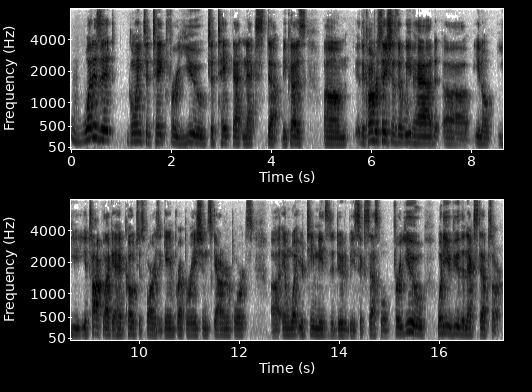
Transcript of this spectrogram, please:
what is it going to take for you to take that next step? Because um, the conversations that we've had, uh, you know, you, you talk like a head coach as far as the game preparation, scouting reports, uh, and what your team needs to do to be successful. For you, what do you view the next steps are?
